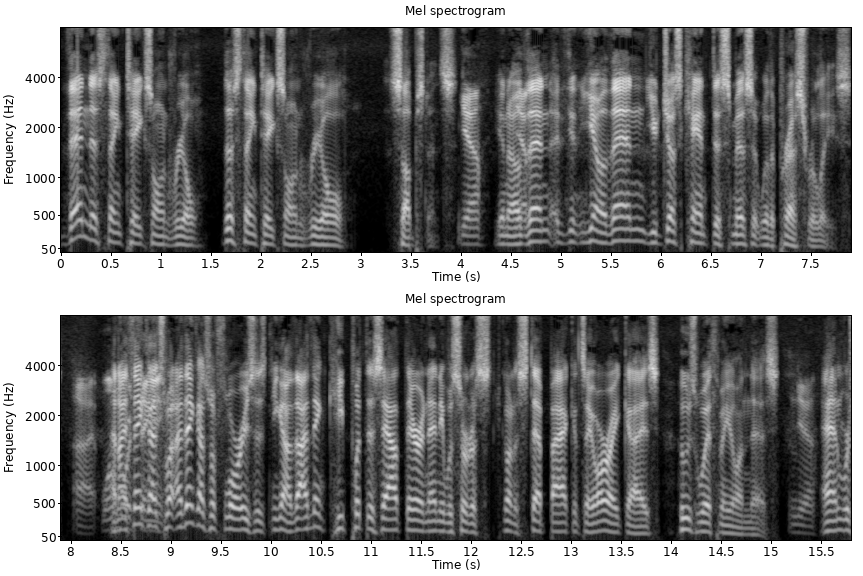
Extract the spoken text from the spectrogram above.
then this thing takes on real. This thing takes on real substance. Yeah. You know, Yep. then you know, then you just can't dismiss it with a press release. All right, and I think that's what I think that's what Flores is. You know, I think he put this out there, and then he was sort of going to step back and say, "All right, guys, who's with me on this?" Yeah. And we're,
